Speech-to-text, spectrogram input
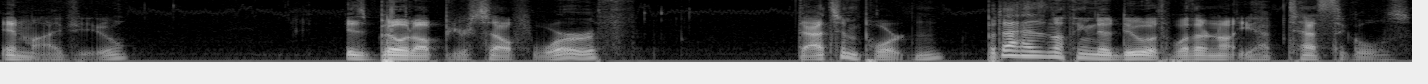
in my view, is build up your self worth. That's important, but that has nothing to do with whether or not you have testicles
